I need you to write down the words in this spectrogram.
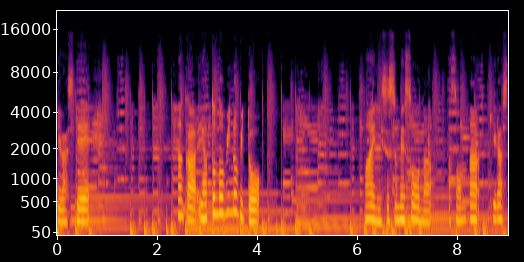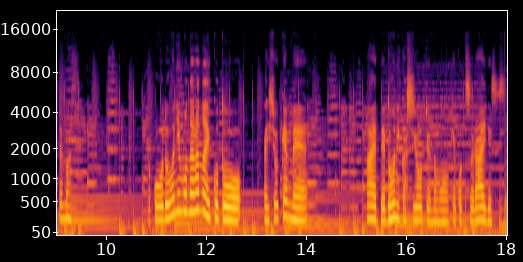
気がして、なんかやっとのびのびと前に進めそうな、そんな気がしてます。こう、どうにもならないことを一生懸命考えてどうにかしようっていうのも結構辛いですし、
